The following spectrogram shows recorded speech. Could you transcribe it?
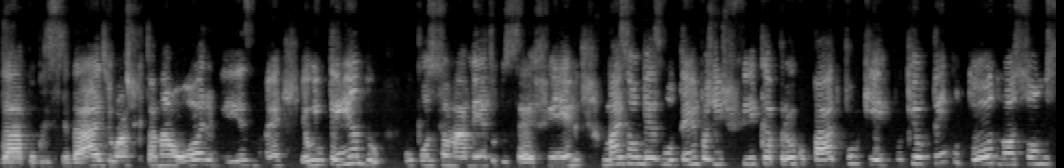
da publicidade, eu acho que está na hora mesmo, né? Eu entendo o posicionamento do CFM, mas ao mesmo tempo a gente fica preocupado, por quê? Porque o tempo todo nós somos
